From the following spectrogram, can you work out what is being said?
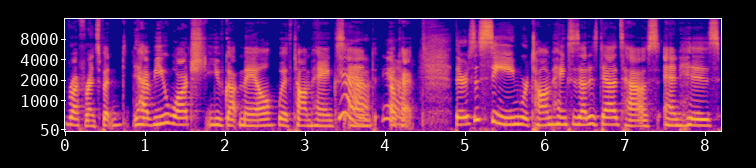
reference, but have you watched You've Got Mail with Tom Hanks? Yeah, and yeah. okay, there's a scene where Tom Hanks is at his dad's house and his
